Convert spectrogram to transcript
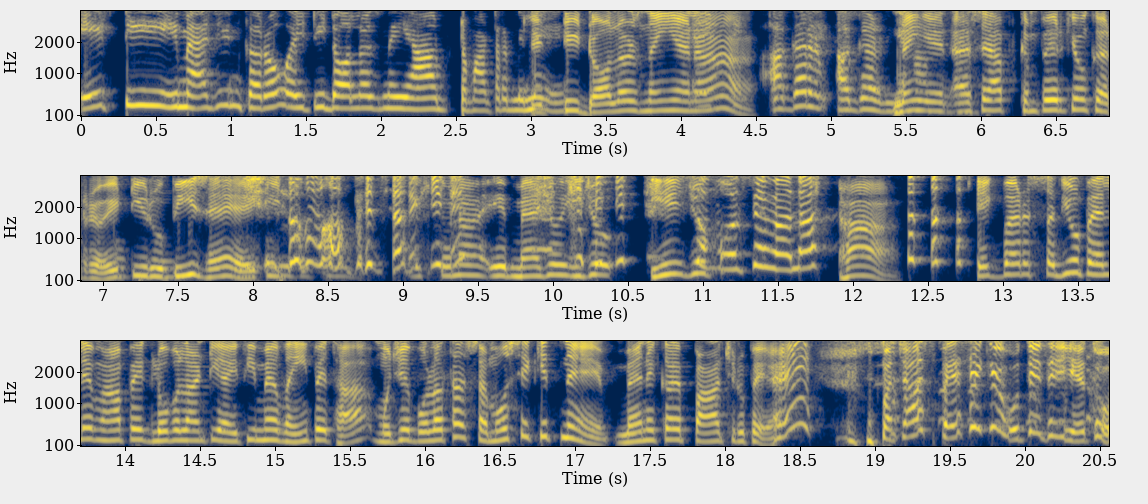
एट्टी इमेजिन करो एट्टी डॉलर में यहाँ टमाटर मिले। एट्टी डॉलर्स नहीं है ना। अगर अगर नहीं है ऐसे आप कंपेयर क्यों कर रहे हो? एट्टी रुपीज़ है तो वहाँ पे जाके तो ना मैं जो ये जो ये जो समोसे वाला। हाँ। एक बार सदियों पहले वहाँ पे ग्लोबल आंटी आई थी मैं वहीं पे था मुझे बोला था समोसे कितने मैंने कहा पाँच रुपए हैं पचास पैसे के होते थे ये तो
